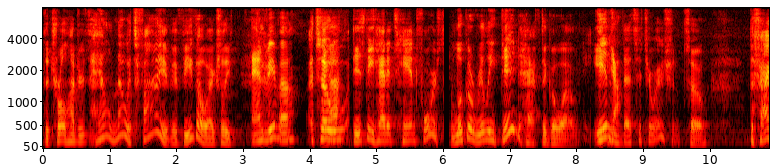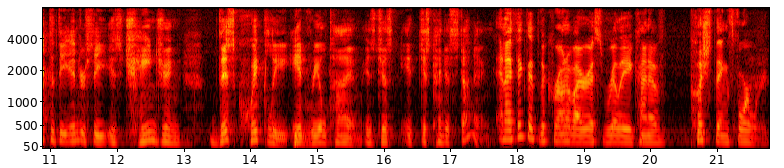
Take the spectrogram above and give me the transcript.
The Troll Hunters. Hell, no, it's five. If Vivo actually and Viva. so Yeah. Disney had its hand forced. Luca really did have to go out in Yeah. that situation. So the fact that the industry is changing this quickly in real time is just it just kind of stunning. And I think that the coronavirus really kind of pushed things forward.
